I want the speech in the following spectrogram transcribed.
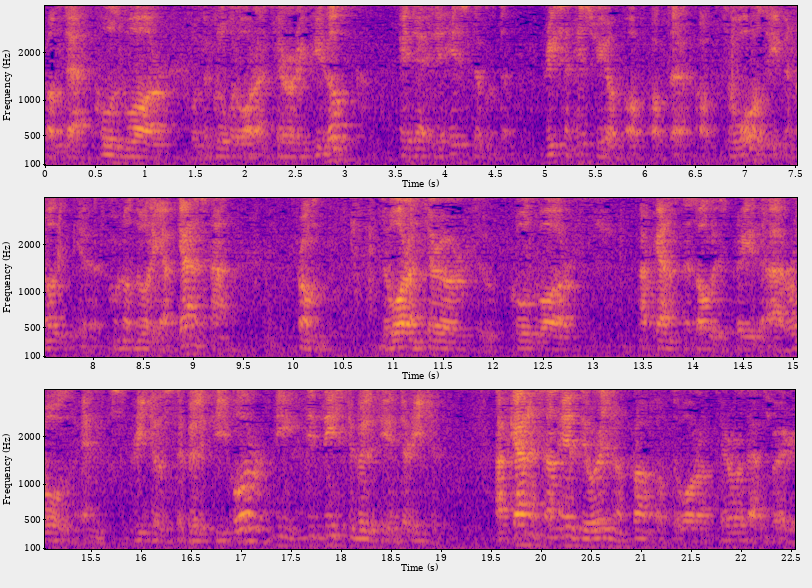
from the Cold War, from the global war on terror. If you look at the, the, his, the, the recent history of, of, of, the, of the world, even not, uh, not only Afghanistan, from the war on terror to Cold War, Afghanistan has always played a role in regional stability or the, the in the region. Afghanistan is the original front of the war on terror. That's where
